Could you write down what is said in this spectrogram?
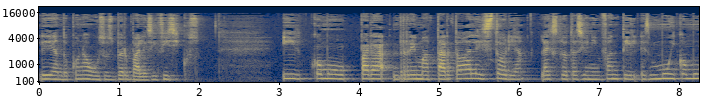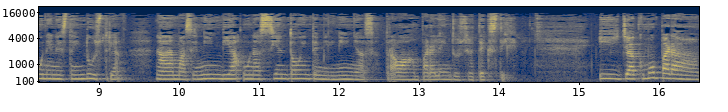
lidiando con abusos verbales y físicos. Y como para rematar toda la historia, la explotación infantil es muy común en esta industria. Nada más en India, unas 120.000 niñas trabajan para la industria textil. Y ya como para,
